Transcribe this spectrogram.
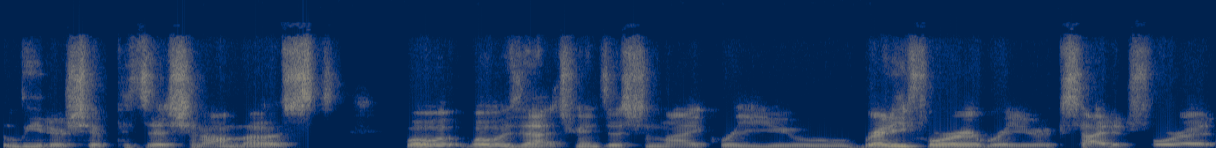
leadership position almost. What, what was that transition like? Were you ready for it? Were you excited for it?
